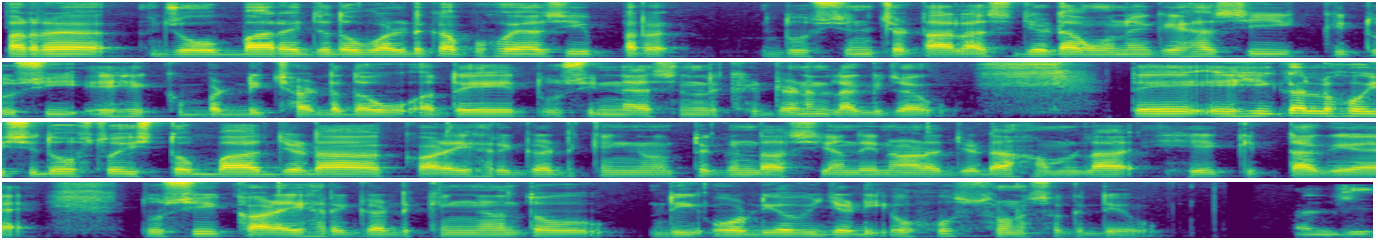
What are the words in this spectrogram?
ਪਰ ਜੋਬ ਬਾਰੇ ਜਦੋਂ ਵਰਲਡ ਕੱਪ ਹੋਇਆ ਸੀ ਪਰ ਦੁਸ਼ਯੰਤ ਚਟਾਲਾ ਸੀ ਜਿਹੜਾ ਉਹਨੇ ਕਿਹਾ ਸੀ ਕਿ ਤੁਸੀਂ ਇਹ ਕਬੱਡੀ ਛੱਡ ਦਿਓ ਅਤੇ ਤੁਸੀਂ ਨੈਸ਼ਨਲ ਖੇਡਣ ਲੱਗ ਜਾਓ। ਤੇ ਇਹੀ ਗੱਲ ਹੋਈ ਸੀ ਦੋਸਤੋ ਇਸ ਤੋਂ ਬਾਅਦ ਜਿਹੜਾ ਕਾਲੇ ਹਰਗੜ ਕਿੰਗਣ ਉੱਤੇ ਗੰਡਾਸੀਆਂ ਦੇ ਨਾਲ ਜਿਹੜਾ ਹਮਲਾ ਇਹ ਕੀਤਾ ਗਿਆ ਹੈ। ਤੁਸੀਂ ਕਾਲੇ ਹਰਗੜ ਕਿੰਗਣ ਤੋਂ ਦੀ ਆਡੀਓ ਵੀ ਜਿਹੜੀ ਉਹ ਸੁਣ ਸਕਦੇ ਹੋ। ਹਾਂਜੀ।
